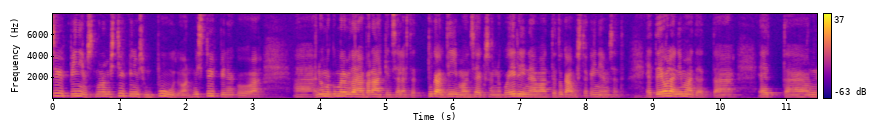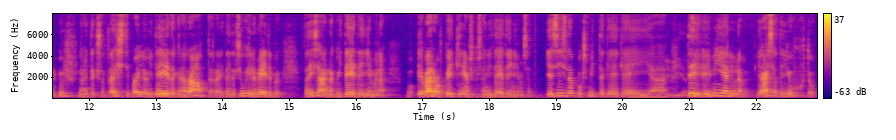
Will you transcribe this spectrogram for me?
tüüpi inimesed mul on, mis tüüpi inimesi mul puudu on, mis tüüpi nagu Äh, noh, kui me oleme täna juba rääkinud sellest, et tugev tiim on see, kus on nagu erinevate tugevustega inimesed, et ei ole niimoodi, et et äh, on üht, näiteks on hästi palju ideede generaatoreid, näiteks juhile meeldib, ta ise on nagu ideede inimene ja värvab kõik inimesed, kes on ideede inimesed. Ja siis lõpuks mitte keegi ei, äh, ei tee, ei vii ellu ja asjad ei juhtu.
